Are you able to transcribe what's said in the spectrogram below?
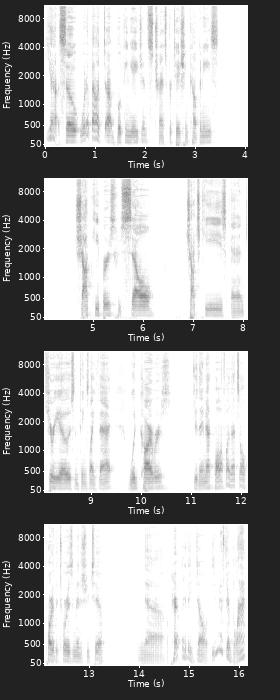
Yeah. So what about uh, booking agents, transportation companies, shopkeepers who sell tchotchkes and curios and things like that? Wood carvers, do they not qualify? That's all part of the tourism industry too. No, apparently they don't. Even if they're black,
